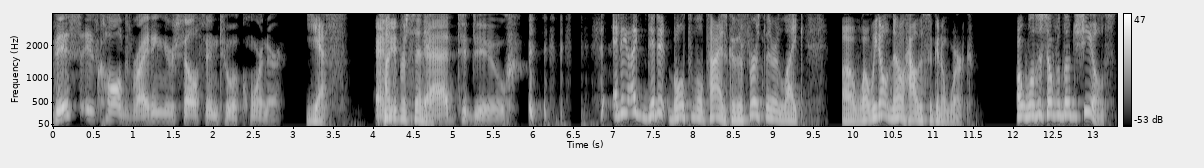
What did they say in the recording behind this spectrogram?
This is called writing yourself into a corner. Yes. 100% it's is. bad to do. And he like did it multiple times because at first they're like, uh, well, we don't know how this is gonna work. Oh, we'll just overload the shields.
